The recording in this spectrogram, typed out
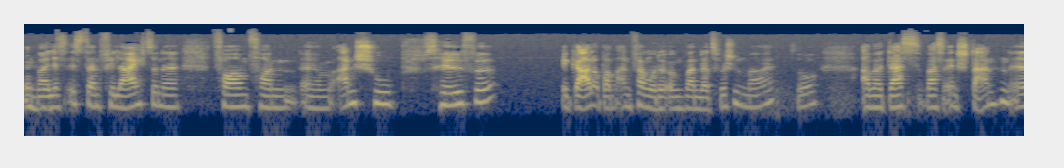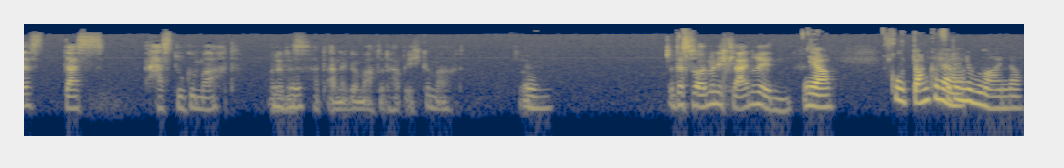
Weil es ist dann vielleicht so eine Form von ähm, Anschubshilfe, egal ob am Anfang oder irgendwann dazwischen mal. So. Aber das, was entstanden ist, das hast du gemacht. Oder das hat Anne gemacht oder habe ich gemacht. So. Mhm. Und das soll man nicht kleinreden. Ja. Gut, danke Ja. für den Reminder.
